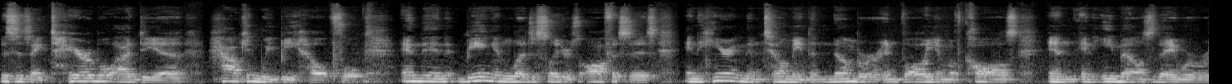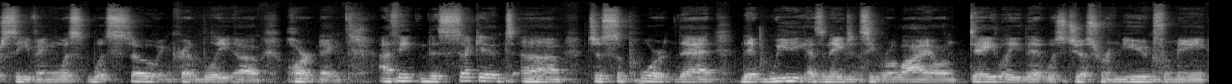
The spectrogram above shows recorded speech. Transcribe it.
This is a terrible idea. How can we be helpful? And then being in legislators' offices and hearing them tell me the number and volume of calls and, and emails they were receiving was, was so incredibly um, heartening. I think the second second um, just support that that we as an agency rely on daily that was just renewed for me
